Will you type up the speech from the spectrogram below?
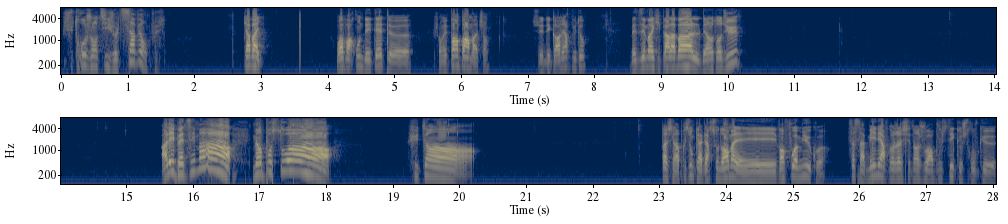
Je suis trop gentil, je le savais en plus. Cabaye. Moi, par contre, des têtes, euh, j'en mets pas un par match. Hein. J'ai des corners plutôt. Benzema qui perd la balle, bien entendu. Allez, Benzema Mais impose-toi Putain j'ai l'impression que la version normale est 20 fois mieux, quoi. Ça, ça m'énerve quand j'achète un joueur boosté que je trouve que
